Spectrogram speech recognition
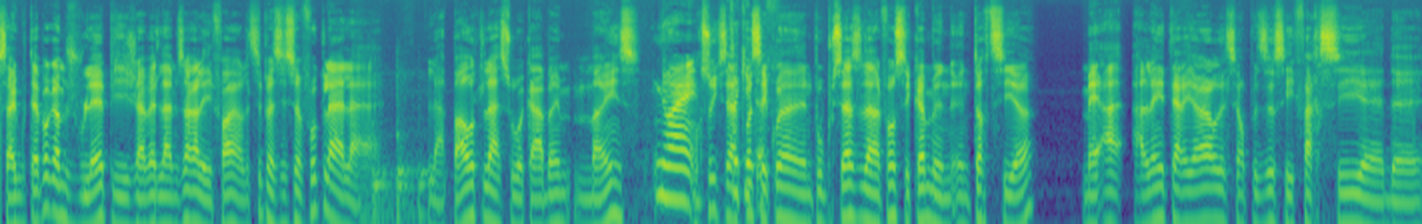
ça goûtait pas comme je voulais, puis j'avais de la misère à les faire. là, Tu sais, parce que c'est ça, faut que la, la, la pâte là, soit quand même mince. Ouais. Pour ceux qui savent pas c'est quoi une popoussesse, dans le fond, c'est comme une, une tortilla, mais à, à l'intérieur, si on peut dire, c'est farci euh, de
